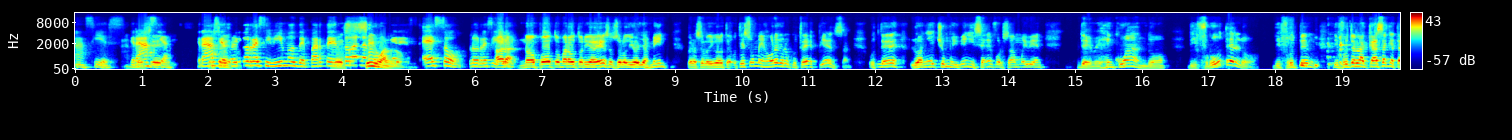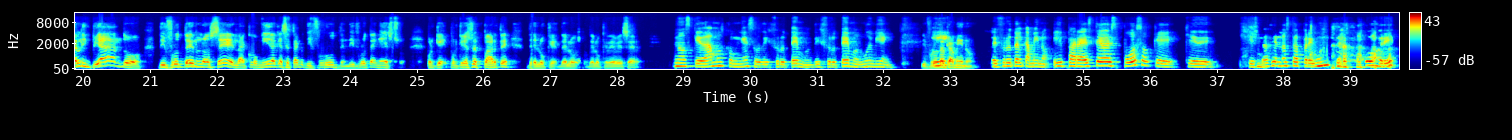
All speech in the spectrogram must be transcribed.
Así es. Gracias. Gracias. Hoy lo recibimos de parte de todas las mujeres. Eso, lo recibimos. Ahora, no puedo tomar autoridad de eso, se lo dijo Yasmín, pero se lo digo a ustedes. Ustedes son mejores de lo que ustedes piensan. Ustedes lo han hecho muy bien y se han esforzado muy bien. De vez en cuando, disfrútenlo. Disfruten, disfruten la casa que están limpiando, disfruten, no sé, la comida que se están, disfruten, disfruten eso, porque, porque eso es parte de lo, que, de, lo, de lo que debe ser. Nos quedamos con eso, disfrutemos, disfrutemos, muy bien. Disfruta el camino. Disfruta el camino. Y para este esposo que, que, que está haciendo esta pregunta, pobre,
